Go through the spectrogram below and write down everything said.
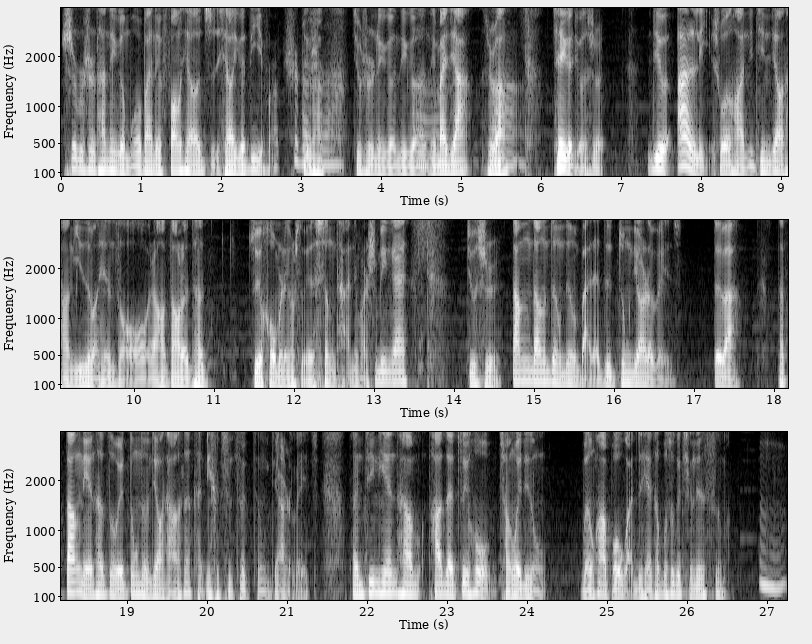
是不是它那个膜拜那方向要指向一个地方，是的，对吧？就是那个那个那麦加，是吧？这个就是，就按理说的话，你进教堂，你一直往前走，然后到了它最后面那个所谓圣坛那块儿，是不是应该就是当当正正摆在最中间的位置，对吧？那当年它作为东正教堂，它肯定是在中间的位置。但今天它它在最后成为这种文化博物馆之前，它不是个清真寺吗？嗯，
